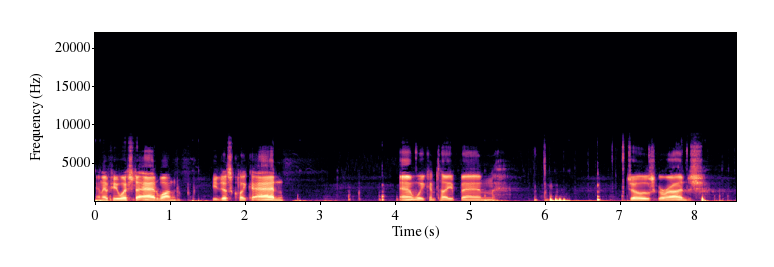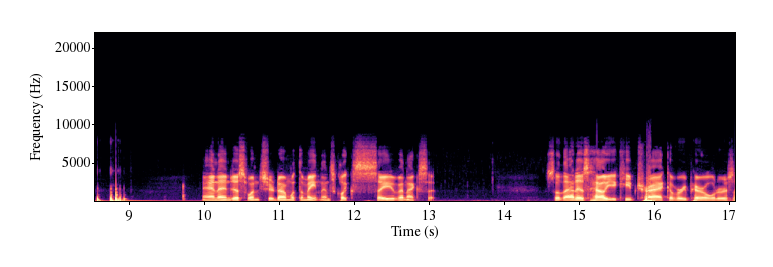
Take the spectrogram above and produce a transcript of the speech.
And if you wish to add one, you just click add. And we can type in Joe's Garage. And then just once you're done with the maintenance, click save and exit. So that is how you keep track of repair orders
